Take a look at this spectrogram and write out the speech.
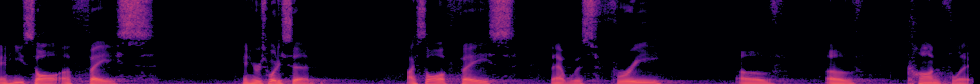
and he saw a face. And here's what he said I saw a face that was free of, of conflict.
